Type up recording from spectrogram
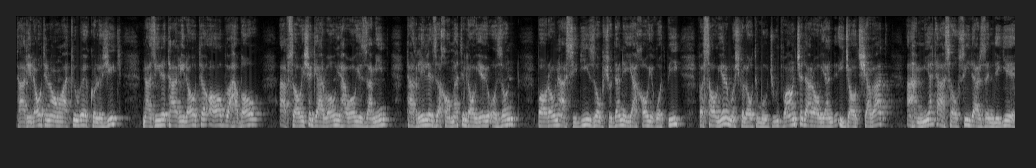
تغییرات نامطلوب اکولوژیک نظیر تغییرات آب و هوا افزایش گرمای هوای زمین تقلیل زخامت لایه اوزون باران اسیدی ذوب شدن یخهای قطبی و سایر مشکلات موجود و آنچه در آینده ایجاد شود اهمیت اساسی در زندگی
